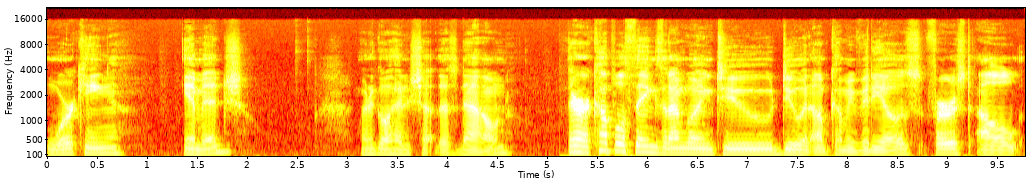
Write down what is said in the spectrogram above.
working image. I'm going to go ahead and shut this down. There are a couple things that I'm going to do in upcoming videos. First, I'll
